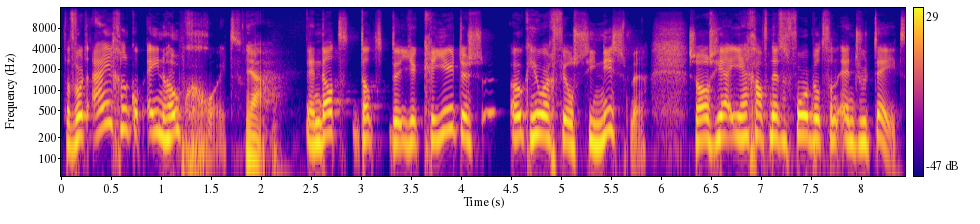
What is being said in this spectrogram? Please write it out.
dat wordt eigenlijk op één hoop gegooid. ja. En dat, dat, de, je creëert dus ook heel erg veel cynisme. Zoals jij, jij gaf net het voorbeeld van Andrew Tate.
